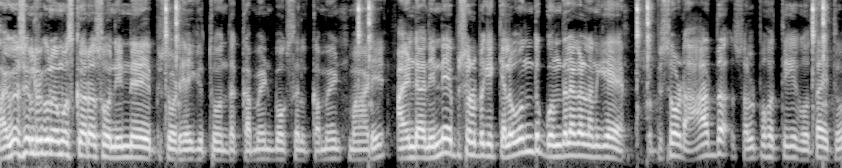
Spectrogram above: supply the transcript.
ಹಾಗಾಸ್ ಎಲ್ರಿಗೂ ನಮಸ್ಕಾರ. ಸೊ ನಿನ್ನೆ ಎಪಿಸೋಡ್ ಹೇಗಿತ್ತು ಅಂತ ಕಮೆಂಟ್ ಬಾಕ್ಸ್ ಅಲ್ಲಿ ಕಮೆಂಟ್ ಮಾಡಿ. ಅಂಡ್ ನಿನ್ನೆ ಎಪಿಸೋಡ್ ಬಗ್ಗೆ ಕೆಲವೊಂದು ಗೊಂದಲಗಳು ನನಗೆ ಎಪಿಸೋಡ್ ಆದ ಸ್ವಲ್ಪ ಹೊತ್ತಿಗೆ ಗೊತ್ತಾಯ್ತು.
